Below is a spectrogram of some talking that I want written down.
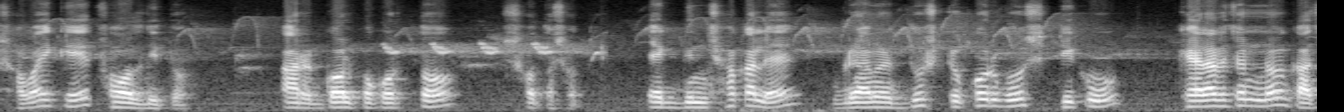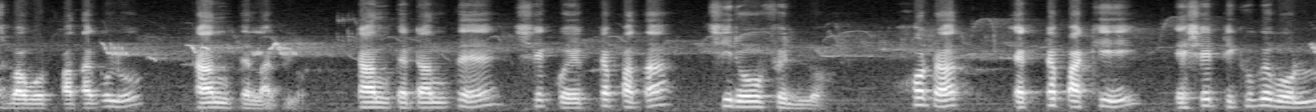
সবাইকে ফল দিত আর গল্প করত শত শত। একদিন সকালে গ্রামের দুষ্ট খরগোশ টিকু খেলার জন্য গাছবাবুর পাতাগুলো টানতে লাগল। টানতে টানতে সে কয়েকটা পাতা ছিঁড়েও ফেলল। হঠাৎ একটা পাখি এসে টিকুকে বলল,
